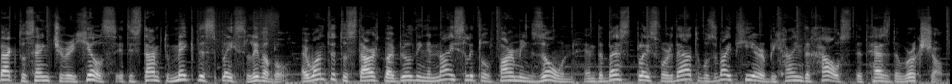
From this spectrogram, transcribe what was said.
back to Sanctuary Hills, it is time to make this place livable. I wanted to start by building a nice little farming zone, and the best place for that was right here behind the house that has the workshop.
